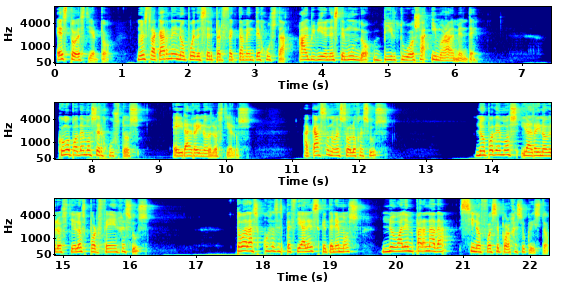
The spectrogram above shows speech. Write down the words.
Esto es cierto. Nuestra carne no puede ser perfectamente justa al vivir en este mundo virtuosa y moralmente. ¿Cómo podemos ser justos e ir al reino de los cielos? ¿Acaso no es solo Jesús? ¿No podemos ir al reino de los cielos por fe en Jesús? Todas las cosas especiales que tenemos no valen para nada si no fuese por Jesucristo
